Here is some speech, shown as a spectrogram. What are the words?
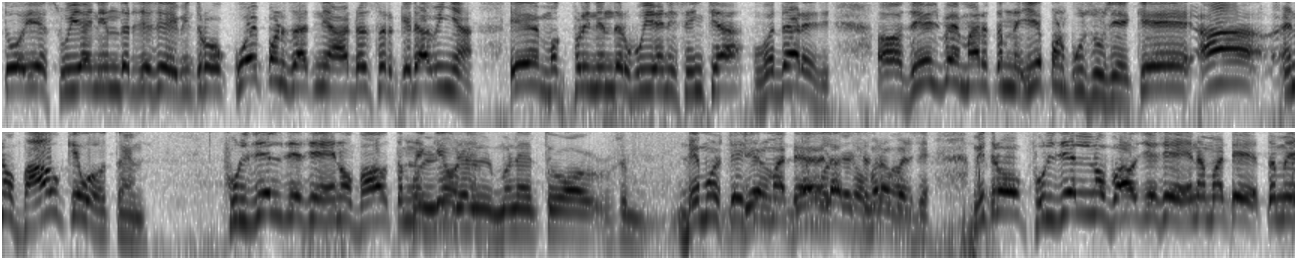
તો એ સુયાની અંદર જે છે મિત્રો કોઈ પણ જાતની આડઅસર કર્યા વિના એ મગફળીની અંદર હુયાની સંખ્યા વધારે છે. જયેશભાઈ મારે તમને એ પણ પૂછવું છે કે આ એનો ભાવ કેવો હતો એમ? ફૂલજેલ જે છે એનો ભાવ તમને કેવો મને તો ડેમોન્સ્ટ્રેશન માટે આવેલા તો બરાબર છે. મિત્રો ફૂલજેલનો ભાવ જે છે એના માટે તમે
